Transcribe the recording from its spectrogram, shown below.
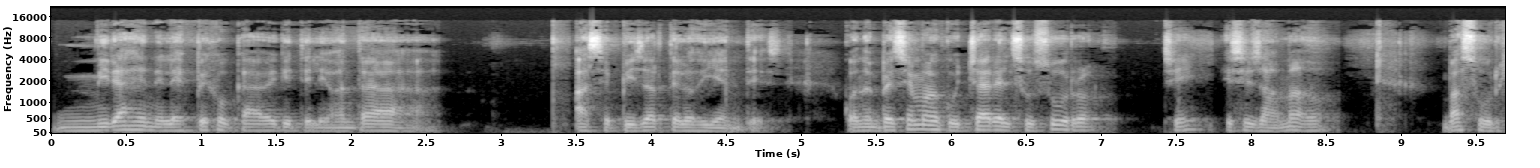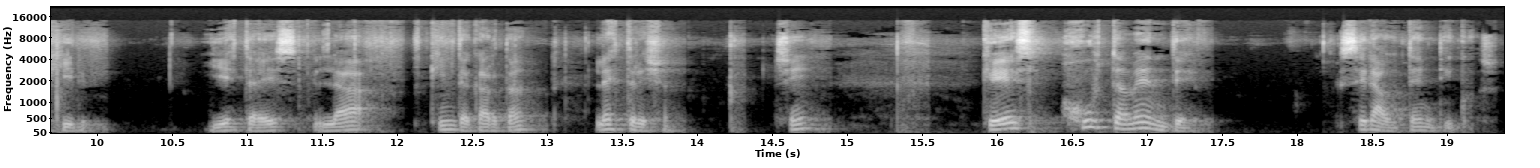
miras en el espejo cada vez que te levantas a, cepillarte los dientes. Cuando empecemos a escuchar el susurro, ¿sí? ese llamado, va a surgir. Y esta es la quinta carta, la estrella, ¿sí? que es justamente ser auténticos,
